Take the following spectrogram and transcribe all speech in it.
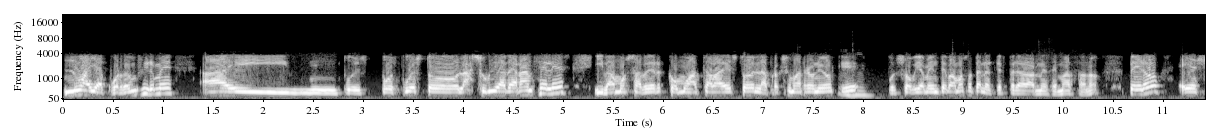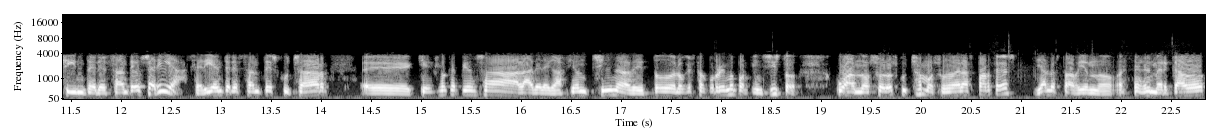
No hay acuerdo en firme, hay mm, pues, pues puesto la subida de aranceles y vamos a ver cómo acaba esto en la próxima reunión que pues obviamente vamos a tener que esperar al mes de marzo, ¿no? Pero es interesante, o sería, sería interesante escuchar eh, qué es lo que piensa la delegación china de todo lo que está ocurriendo, porque insisto, cuando solo escuchamos una de las partes, ya lo está viendo el mercado,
